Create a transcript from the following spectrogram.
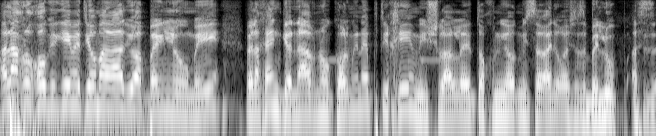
אנחנו חוגגים את יום הרדיו הבינלאומי, ולכן גנבנו כל מיני פתיחים משלל אה, תוכניות מסביב. אני רואה שזה בלופ, אז,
